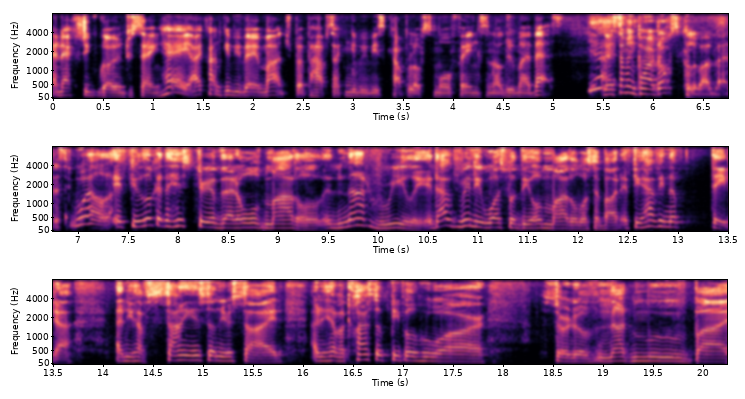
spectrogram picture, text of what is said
and actually go into saying, hey, I can't give you very much, but perhaps I can give you these couple of small things and I'll do my best. Yeah. There's something paradoxical about that. Well, if you look at the history of that old model, not really. That really was what the old model was about. If you have enough data and you have science on your side and you have a class of people who are sort of not moved by,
